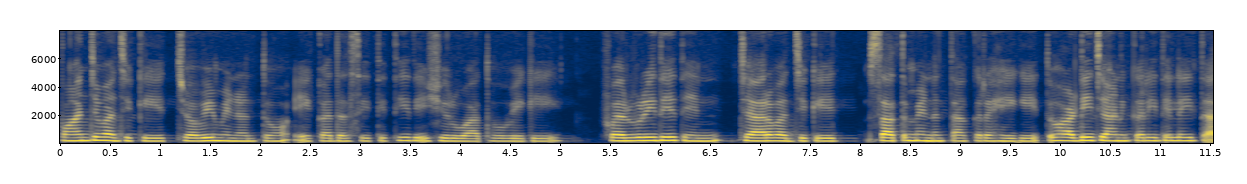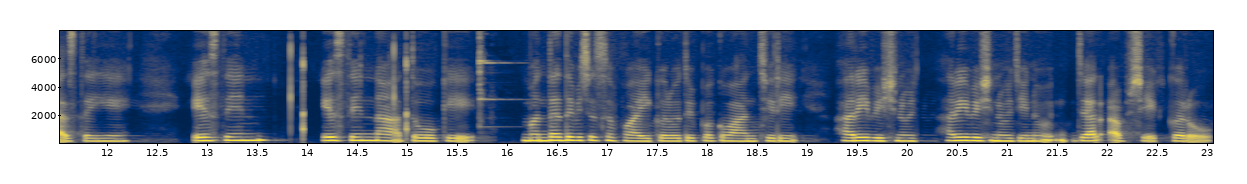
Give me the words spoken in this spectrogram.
5:24 ਮਿੰਟ ਤੋਂ ਇਕਾਦਸ਼ੀ ਤਿਥੀ ਦੀ ਸ਼ੁਰੂਆਤ ਹੋਵੇਗੀ। ਫਰਵਰੀ ਦੇ ਦਿਨ 4:07 ਮਿੰਟ ਤੱਕ ਰਹੇਗੀ। ਤੁਹਾਡੀ ਜਾਣਕਾਰੀ ਦੇ ਲਈ ਦੱਸ ਦਈਏ, ਇਸ ਦਿਨ ਇਸ ਦਿਨ ਨਹਾ ਧੋ ਕੇ ਮੰਦਰ ਦੇ ਵਿੱਚ ਸਫ਼ਾਈ ਕਰੋ ਤੇ ਭਗਵਾਨ ਸ਼੍ਰੀ ਹਰੀ ਵਿਸ਼ਨੂੰ ਹਰੀ ਵਿਸ਼ਨੂੰ ਜੀ ਨੂੰ ਜਲ ਅਭਿਸ਼ੇਕ ਕਰੋ।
